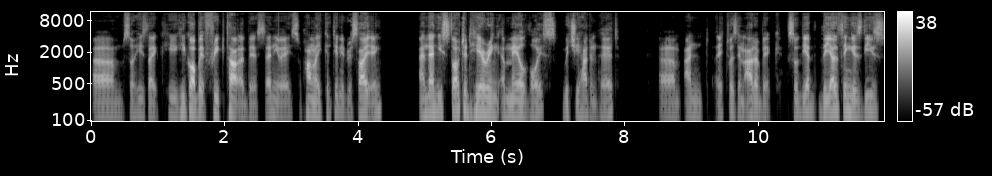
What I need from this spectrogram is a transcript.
Um, so he's like, he, he got a bit freaked out at this. Anyway, subhanAllah, he continued reciting. And then he started hearing a male voice, which he hadn't heard. Um, and it was in Arabic. So the, the other thing is these,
